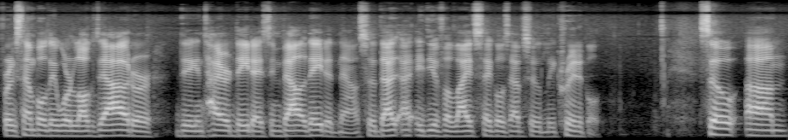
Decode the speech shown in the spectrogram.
for example, they were logged out or the entire data is invalidated now. So that idea of a life cycle is absolutely critical. So um,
